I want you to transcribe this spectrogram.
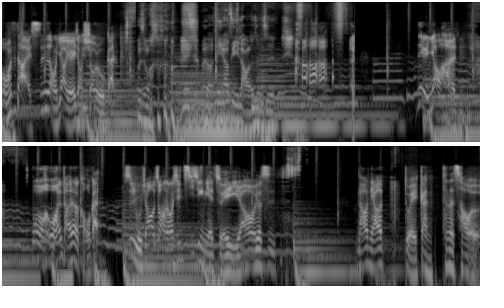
我不知道哎、吃那种药有一种羞辱感。为什么？为什么听到自己老了是不是？那个药很，我我很讨厌那个口感，就是乳胶状的东西挤进你的嘴里，然后又是，然后你要对干，真的超恶。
